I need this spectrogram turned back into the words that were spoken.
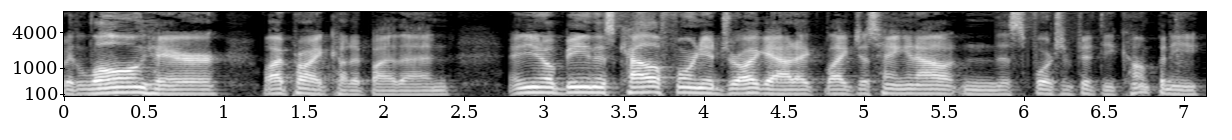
with long hair. Well, I probably cut it by then. And, you know, being this California drug addict, like just hanging out in this Fortune 50 company.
